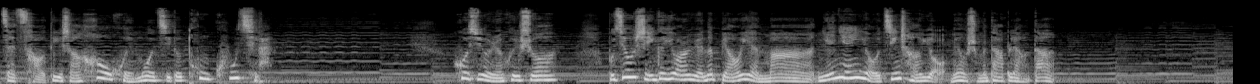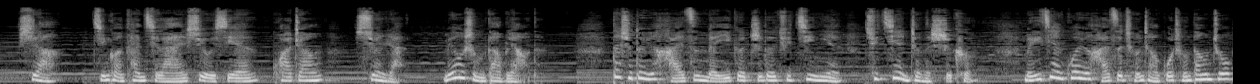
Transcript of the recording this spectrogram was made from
在草地上后悔莫及的痛哭起来。或许有人会说：“不就是一个幼儿园的表演嘛，年年有，经常有，没有什么大不了的。”是啊，尽管看起来是有些夸张、渲染，没有什么大不了的，但是对于孩子每一个值得去纪念、去见证的时刻，每一件关于孩子成长过程当中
